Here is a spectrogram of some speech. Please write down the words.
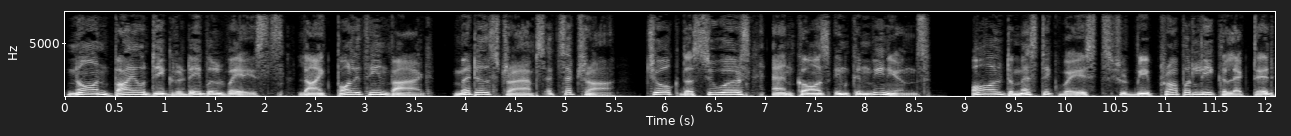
Non-biodegradable wastes like polythene bag, metal straps, etc. choke the sewers and cause inconvenience. All domestic wastes should be properly collected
